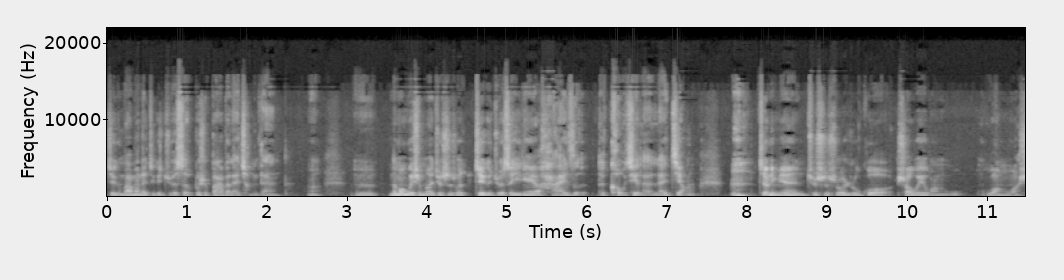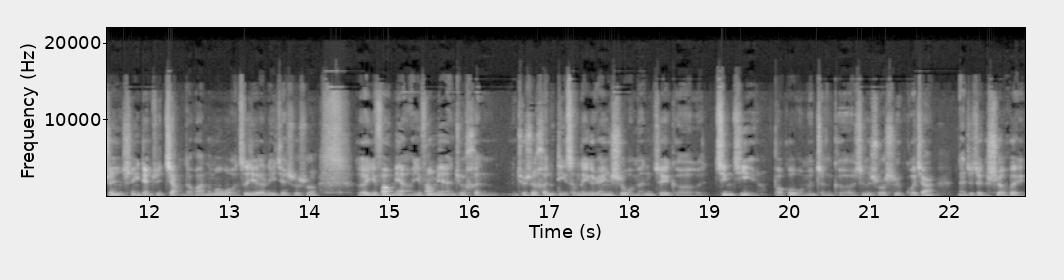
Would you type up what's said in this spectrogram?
这个妈妈的这个角色不是爸爸来承担？嗯嗯，那么为什么就是说这个角色一定要孩子的口气来来讲？这里面就是说，如果稍微往。往往深深一点去讲的话，那么我自己的理解是说，呃，一方面啊，一方面就很就是很底层的一个原因是我们这个经济，包括我们整个甚至说是国家乃至这个社会，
